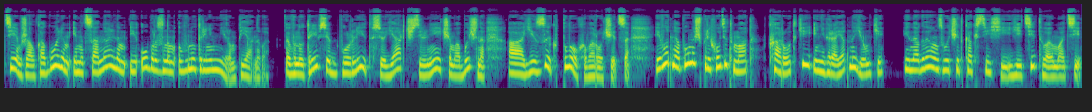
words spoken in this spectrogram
тем же алкоголем, эмоциональным и образным внутренним миром пьяного. Внутри все бурлит, все ярче, сильнее, чем обычно, а язык плохо ворочается. И вот на помощь приходит мат, короткий и невероятно емкий. Иногда он звучит как стихи «Ети, твою мати»,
